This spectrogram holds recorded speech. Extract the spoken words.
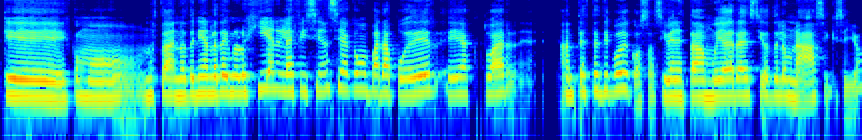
que como no, está, no tenían la tecnología ni la eficiencia como para poder eh, actuar ante este tipo de cosas, si bien estaban muy agradecidos de la UNASI, qué sé yo,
